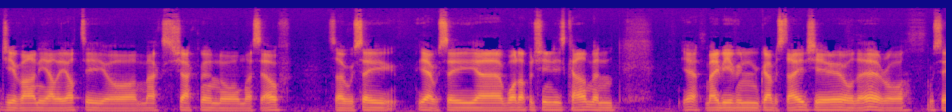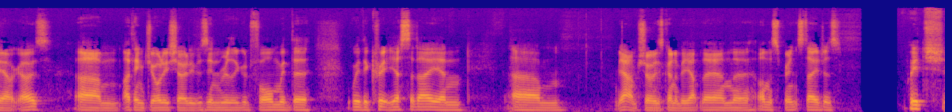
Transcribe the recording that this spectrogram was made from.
Giovanni Aleotti or Max Schachmann or myself. So we'll see, yeah, we'll see uh, what opportunities come and, yeah, maybe even grab a stage here or there, or we'll see how it goes. Um, I think Jordi showed he was in really good form with the with the crit yesterday, and um, yeah, I'm sure he's going to be up there on the on the sprint stages. Which,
